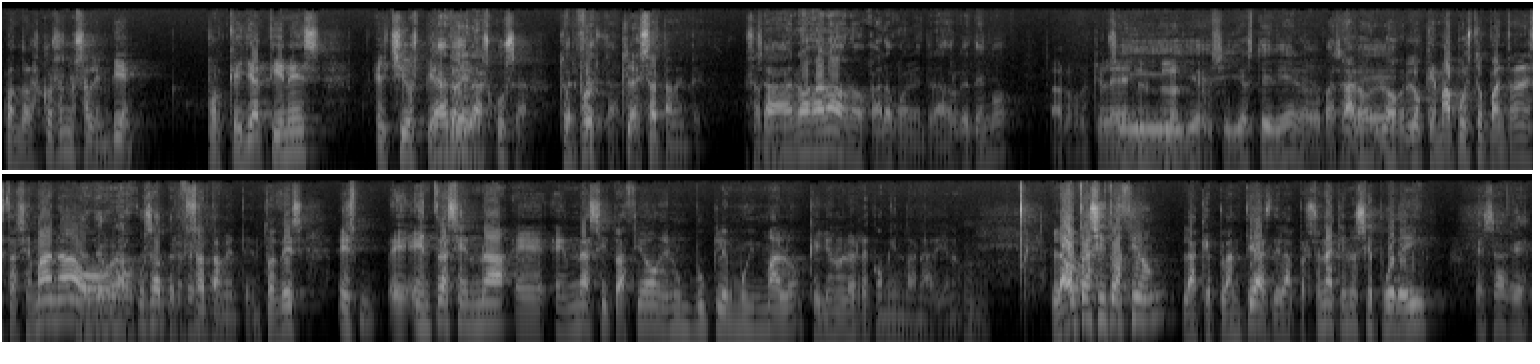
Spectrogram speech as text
cuando las cosas no salen bien, porque ya tienes el chío expiatorio. Ya te la excusa, perfecta. Exactamente, O sea, ¿no ha ganado? No, claro, con el entrenador que tengo. Claro, que si, yo, estoy bien, lo que pasa claro, lo, que me ha puesto para entrar en esta semana. o, tengo una excusa perfecta. Exactamente. Entonces, es, eh, entras en una, eh, en una situación, en un bucle muy malo que yo no le recomiendo a nadie. ¿no? La otra situación, la que planteas de la persona que no se puede ir, ¿esa qué?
